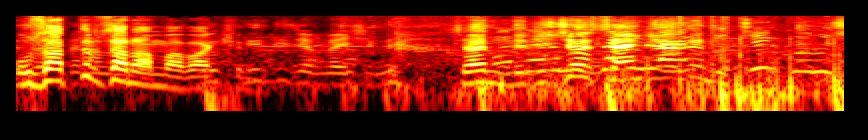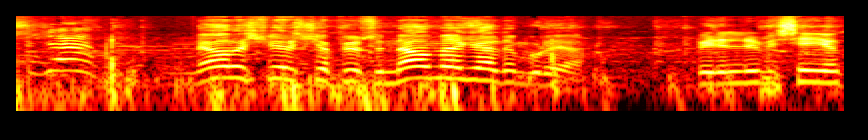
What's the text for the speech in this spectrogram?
Uzattım sana ama bak şimdi. diyeceğim ben şimdi? Sen ne diyeceksin? Sen geldin. için konuşacağım. Ne alışveriş yapıyorsun? Ne almaya geldin buraya? Belirli bir şey yok.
